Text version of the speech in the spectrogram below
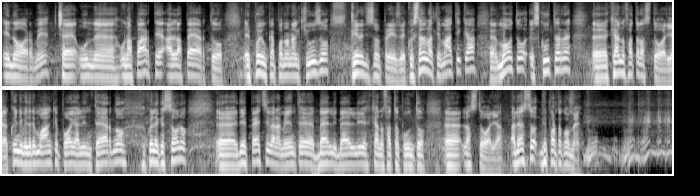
enorme, c'è un, una parte all'aperto e poi un capannone al chiuso piena di sorprese. Quest'anno la tematica eh, moto e scooter eh, che hanno fatto la storia, quindi vedremo anche poi all'interno quelle che sono eh, dei pezzi veramente belli belli che hanno fatto appunto eh, la storia. Adesso vi porto con me.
